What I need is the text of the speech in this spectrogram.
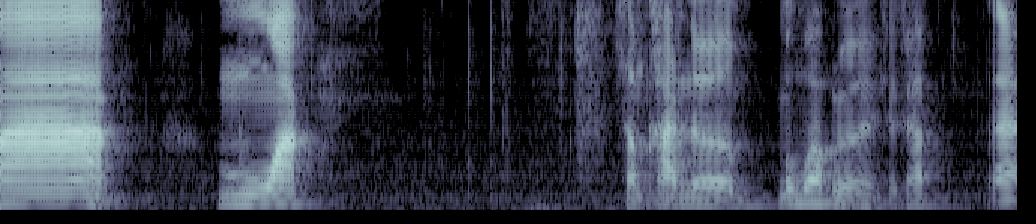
มากมวกสำคัญเนิมมากๆเลยนะครับอ่า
